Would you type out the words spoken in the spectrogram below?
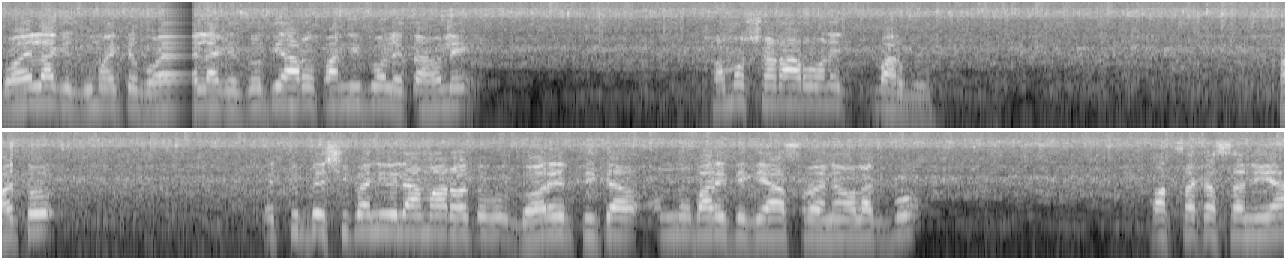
ভয় লাগে, ঘুমাইতে ভয় লাগে। যদি আরও পানি বলে, তাহলে সমস্যাটা আরও অনেক বাড়বো। হয়তো একটু বেশি পানি হলে আমার হয়তো ঘরের থেকে, অন্য বাড়ি থেকে আশ্রয় নেওয়া লাগবো। বাচ্চা কাচ্চা নিয়ে।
